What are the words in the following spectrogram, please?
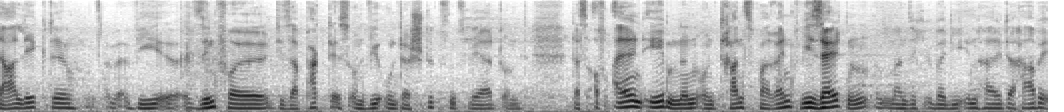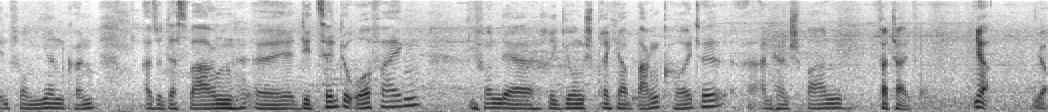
darlegte, wie äh, sinnvoll dieser Pakt ist und wie unterstützenswert und dass auf allen Ebenen und transparent, wie selten man sich über die Inhalte habe informieren können. Also das waren äh, dezente Ohrfeigen, die von der Regierungssprecher Bank heute an Herrn Spahn verteilt wurden. Ja. Ja.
